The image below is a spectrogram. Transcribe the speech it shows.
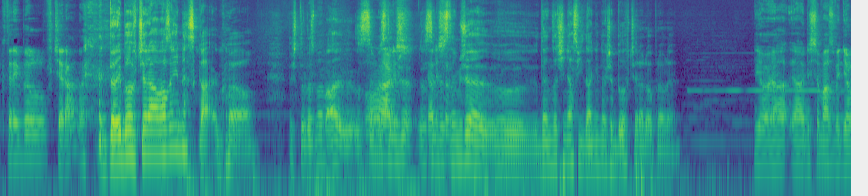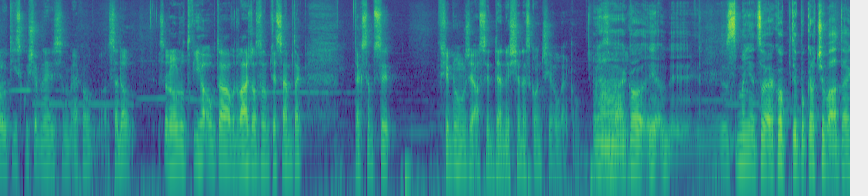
který byl včera, ne? Který byl včera vlastně i dneska, jako jo. Když to vezmeme, ale zase No, myslím, když- že, zase když jsem- myslím, že uh, den začíná svítáním, takže byl včera doopravdy. Jo, já, já když jsem vás viděl u té zkušebny, když jsem jako sedl, sedl do tvýho auta a odvážel jsem tě sem, tak, tak jsem si všimnul, že asi den ještě neskončil. Jako. No, jako, je, jsme něco jako ty pokračovatele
